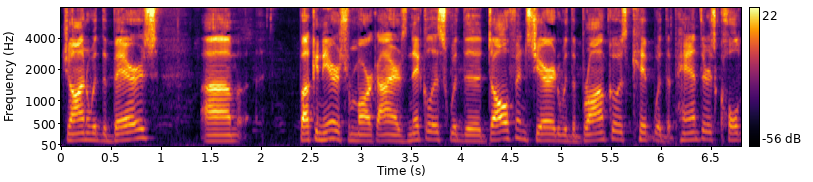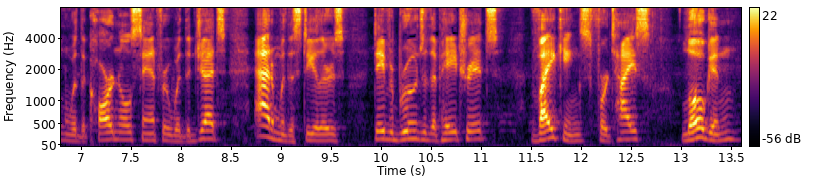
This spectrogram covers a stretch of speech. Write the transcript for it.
John with the Bears, um, Buccaneers from Mark Irons, Nicholas with the Dolphins, Jared with the Broncos, Kip with the Panthers, Colton with the Cardinals, Sanford with the Jets, Adam with the Steelers, David Bruins with the Patriots, Vikings for Tice. Logan,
